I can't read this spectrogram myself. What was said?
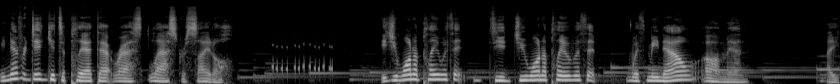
We never did get to play at that last recital. Did you want to play with it? Did you want to play with it with me now? Oh man. I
